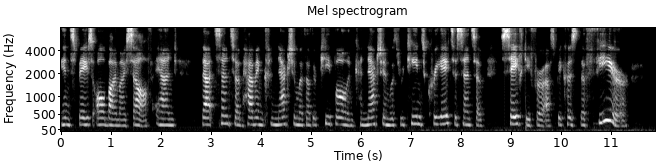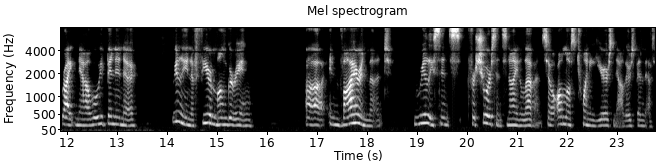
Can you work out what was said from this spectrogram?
in space all by myself and that sense of having connection with other people and connection with routines creates a sense of safety for us because the fear right now well we've been in a really in a fear mongering uh, environment really since for sure since 9-11 so almost 20 years now there's been this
